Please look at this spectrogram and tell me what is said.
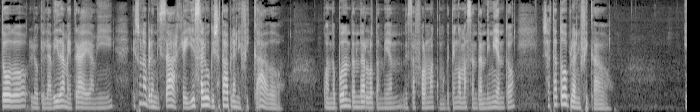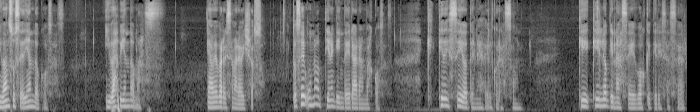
todo lo que la vida me trae a mí es un aprendizaje y es algo que ya estaba planificado. Cuando puedo entenderlo también de esa forma, como que tengo más entendimiento, ya está todo planificado. Y van sucediendo cosas. Y vas viendo más. Y a mí me parece maravilloso. Entonces uno tiene que integrar ambas cosas. ¿Qué, qué deseo tenés del corazón? ¿Qué, ¿Qué es lo que nace de vos que querés hacer?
